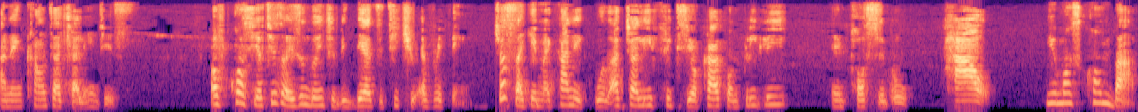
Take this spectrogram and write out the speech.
and encounter challenges? Of course, your tutor isn't going to be there to teach you everything. Just like a mechanic will actually fix your car completely, impossible. How? You must come back.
